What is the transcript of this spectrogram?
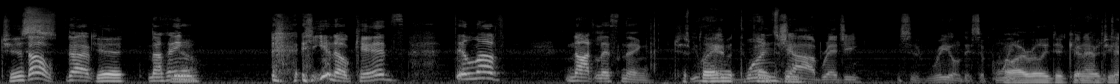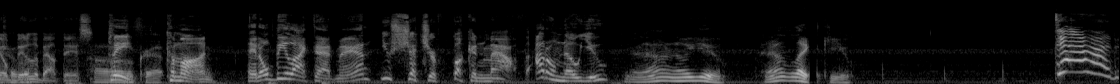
just Oh, uh, yeah, Nothing. you know, kids. They love not listening. just You playing had with the one fence, man. job, Reggie. This is real disappointing. Oh, I really did get Gonna have to tell. Bill about this. Oh Please, crap! come on. Hey, don't be like that, man. You shut your fucking mouth. I don't know you. And I don't know you. I don't like you. Dad!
